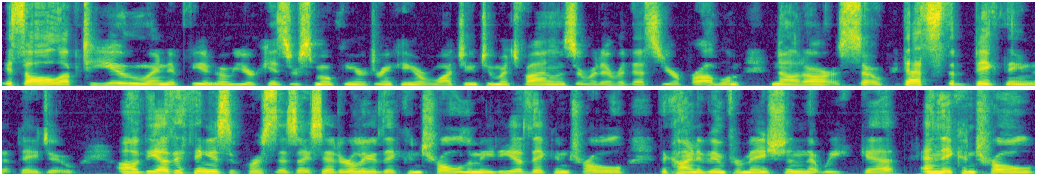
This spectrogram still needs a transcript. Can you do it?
it's all up to you and if you know your kids are smoking or drinking or watching too much violence or whatever that's your problem not ours. So that's the big thing that they do. Uh, the other thing is of course as i said earlier they control the media they control the kind of information that we get and they control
